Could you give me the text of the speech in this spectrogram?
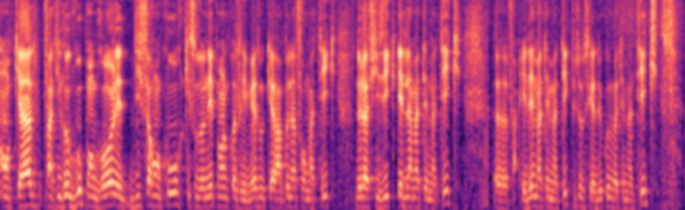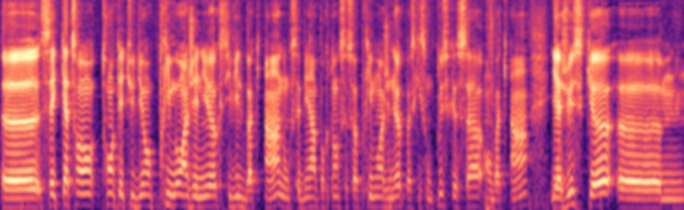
encadre, enfin qui regroupe en gros les différents cours qui sont donnés pendant le quadrimestre, donc il y a un peu d'informatique, de la physique et de la mathématique, euh, enfin et des mathématiques plutôt, parce qu'il y a deux cours de mathématiques. c'est 430 étudiants primo-ingénieurs civil bac 1, donc c'est bien important que ce soit primo-ingénieurs parce qu'ils sont plus que ça en bac 1. Il y a juste que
